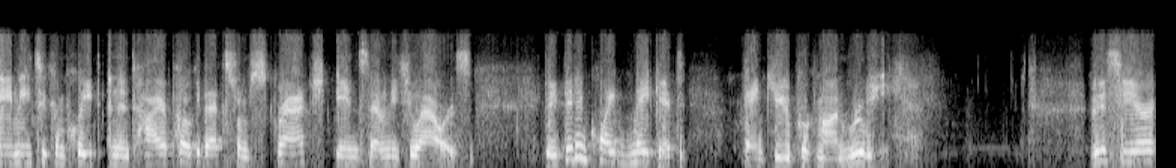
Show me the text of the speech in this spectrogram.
aiming to complete an entire Pokedex from scratch in 72 hours. They didn't quite make it. Thank you, Pokemon Ruby. This year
